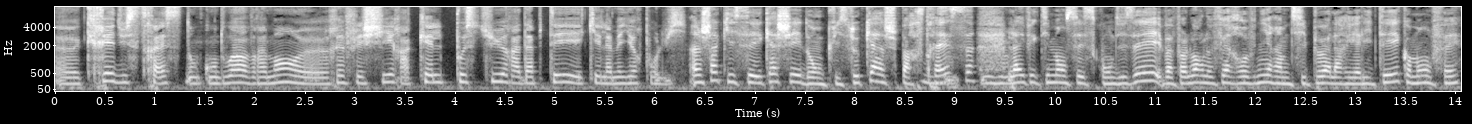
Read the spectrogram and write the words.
euh, créent du stress. Donc, on doit vraiment euh, réfléchir à quelle posture adapter et qui est la meilleure pour lui. Un chat qui s'est caché, donc qui se cache par stress. Mmh. Là, effectivement, c'est ce qu'on disait. Il va falloir le faire revenir un petit peu à la réalité. Comment on fait?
